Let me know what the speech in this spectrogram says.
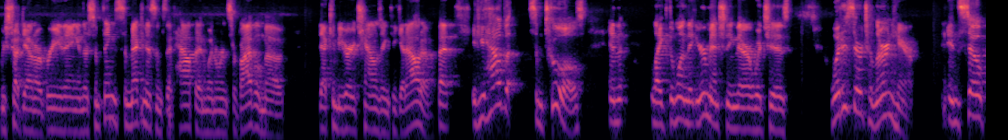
we shut down our breathing and there's some things, some mechanisms that happen when we're in survival mode that can be very challenging to get out of. But if you have some tools and like the one that you're mentioning there, which is what is there to learn here? And so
